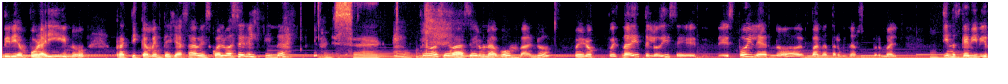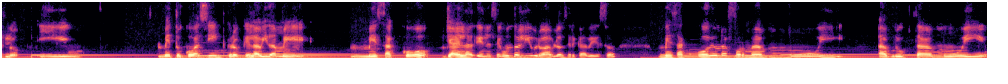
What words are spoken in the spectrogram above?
dirían por ahí, ¿no? Prácticamente ya sabes cuál va a ser el final. Exacto. No, se va a hacer una bomba, ¿no? Pero pues nadie te lo dice. Spoiler, ¿no? Van a terminar súper mal. Tienes que vivirlo. Y me tocó así. Creo que la vida me, me sacó, ya en, en el segundo libro hablo acerca de eso, me sacó de una forma muy abrupta, muy,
